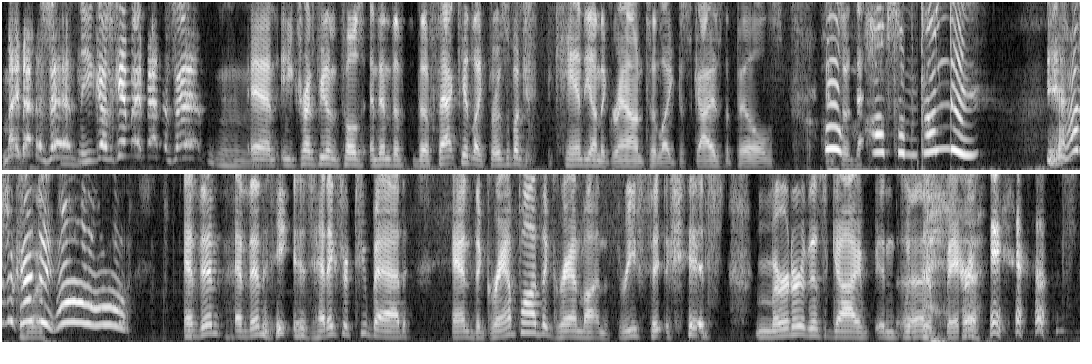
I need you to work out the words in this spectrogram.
My medicine. He goes get my medicine, and he tries to feed him the pills. And then the the fat kid like throws a bunch of candy on the ground to like disguise the pills. And so na- have some candy. yeah, have some candy. Ah. And then and then he, his headaches are too bad, and the grandpa, the grandma, and the three kids murder this guy in with their bare hands.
